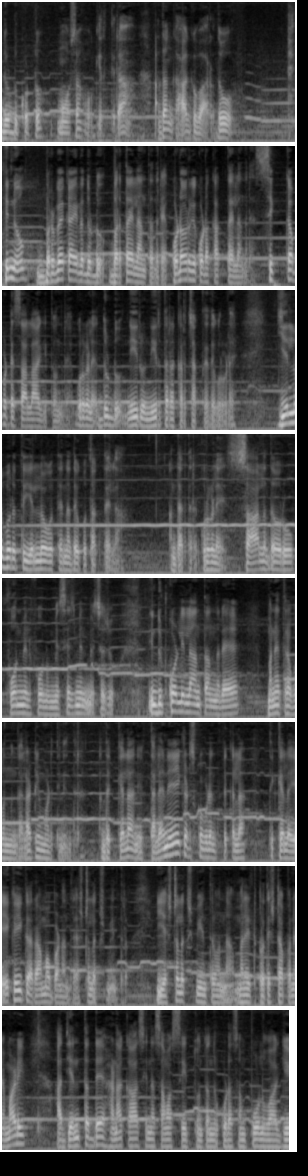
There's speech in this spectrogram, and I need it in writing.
ದುಡ್ಡು ಕೊಟ್ಟು ಮೋಸ ಹೋಗಿರ್ತೀರಾ? ಅದಂಗೆ ಆಗಬಾರ್ದು. ಇನ್ನು ಬರಬೇಕಾಗಿರೋ ದುಡ್ಡು ಬರ್ತಾ ಇಲ್ಲ ಅಂತಂದರೆ, ಕೊಡೋರಿಗೆ ಕೊಡೋಕ್ಕಾಗ್ತಾ ಇಲ್ಲ ಅಂದರೆ, ಸಿಕ್ಕಾಪಟ್ಟೆ ಸಾಲ ಆಗಿತ್ತು ಅಂದರೆ ಗುರುಗಳೇ, ದುಡ್ಡು ನೀರು ನೀರು ಥರ ಖರ್ಚಾಗ್ತಾಯಿದೆ ಗುರುಗಳೇ. ಎಲ್ಲಿ ಬರುತ್ತೆ ಎಲ್ಲೋಗುತ್ತೆ ಅನ್ನೋದೇ ಗೊತ್ತಾಗ್ತಾ ಇಲ್ಲ. ಅಂತ ಇರ್ತಾರೆ ಗುರುಗಳೇ, ಸಾಲದವರು ಫೋನ್ ಮೇಲೆ ಫೋನು ಮೆಸೇಜ್ ಮೇಲೆ ಮೆಸೇಜು ನೀನು ದುಡ್ಡು ಕೊಡಲಿಲ್ಲ ಅಂತಂದರೆ ಮನೆ ಹತ್ರ ಬಂದು ಗಲಾಟೆ ಮಾಡ್ತೀನಿ ಅಂದರೆ ಅದಕ್ಕೆಲ್ಲ ನೀವು ತಲೆನೇ ಕೆಡಿಸ್ಕೊಬಿಡಿ ಅಂತ ಇದಕ್ಕೆಲ್ಲ ಇದಕ್ಕೆಲ್ಲ ಏಕೈಕ ರಾಮಬಾಣ ಅಂದರೆ ಅಷ್ಟಲಕ್ಷ್ಮಿ ಯಂತ್ರ ಈ ಅಷ್ಟಲಕ್ಷ್ಮಿ ಯಂತ್ರವನ್ನು ಮನೆಯಿಟ್ಟು ಪ್ರತಿಷ್ಠಾಪನೆ ಮಾಡಿ ಅದೆಂಥದ್ದೇ ಹಣಕಾಸಿನ ಸಮಸ್ಯೆ ಇತ್ತು ಅಂತಂದ್ರೂ ಕೂಡ ಸಂಪೂರ್ಣವಾಗಿ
